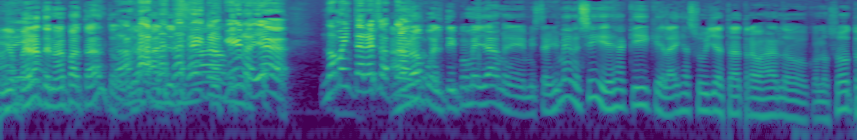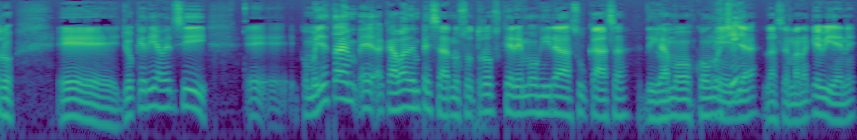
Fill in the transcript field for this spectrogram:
Y yo, espérate, no es para tanto. Yo, just- Hey, tranquila, ya. No me interesa tanto. Ah, no, pues el tipo me llama, eh, Mr. Jiménez, sí, es aquí que la hija suya está trabajando con nosotros. Eh, yo quería ver si, eh, como ella está, em- eh, acaba de empezar, nosotros queremos ir a su casa, digamos, con Oye. ella la semana que viene.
